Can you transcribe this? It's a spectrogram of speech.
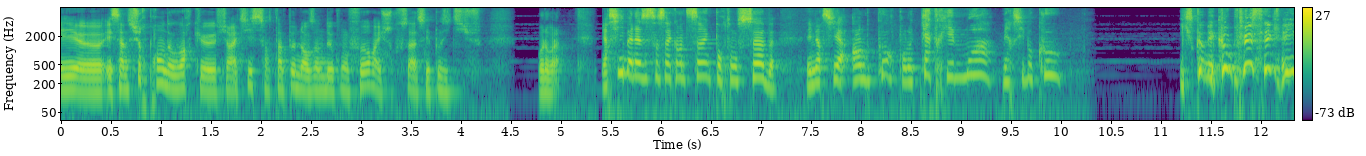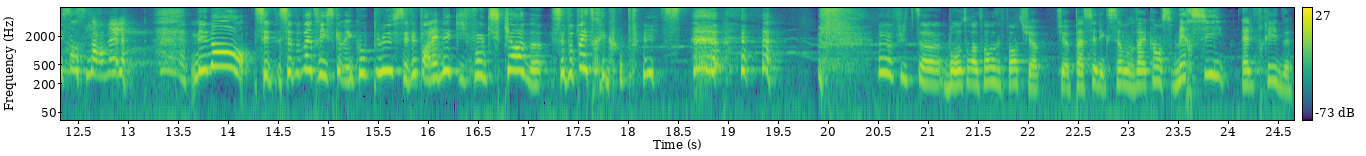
et, et ça me surprend de voir que Firaxis sorte un peu de leur zone de confort, et je trouve ça assez positif. Voilà, voilà. Merci Balaz155 pour ton sub, et merci à Encore pour le quatrième mois, merci beaucoup. XCOM Echo Plus avec la licence Marvel. Mais non Ça peut pas être XCOM Echo Plus, c'est fait par les mecs qui font XCOM Ça peut pas être Echo Plus. Oh putain. Bon retour à toi, tu as, tu as passé d'excellentes vacances. Merci Elfried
